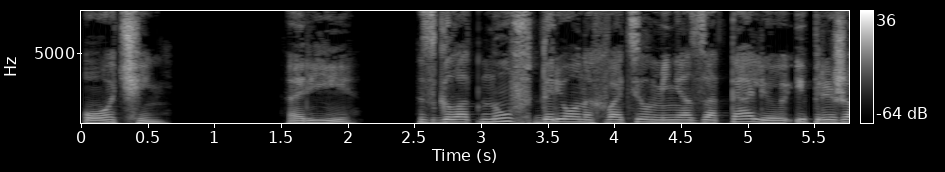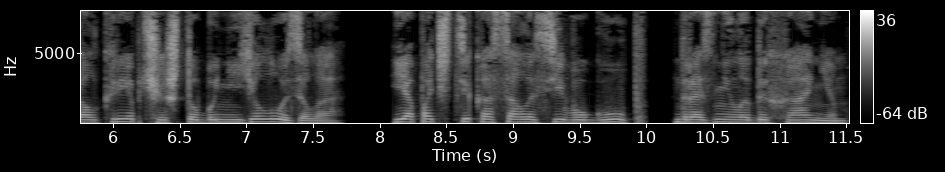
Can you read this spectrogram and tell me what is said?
Очень». «Ри». Сглотнув, Дарион охватил меня за талию и прижал крепче, чтобы не елозило. Я почти касалась его губ, дразнила дыханием,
